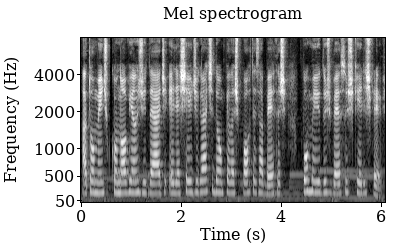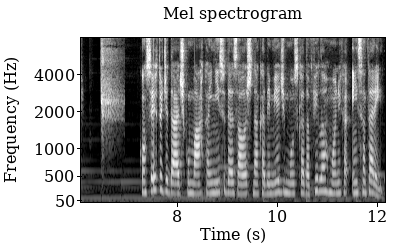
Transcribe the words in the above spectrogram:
Atualmente, com 9 anos de idade, ele é cheio de gratidão pelas portas abertas por meio dos versos que ele escreve. Concerto didático marca início das aulas na Academia de Música da Filarmônica em Santarém.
